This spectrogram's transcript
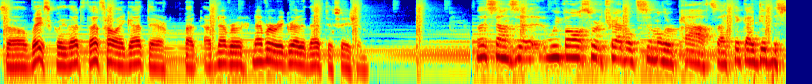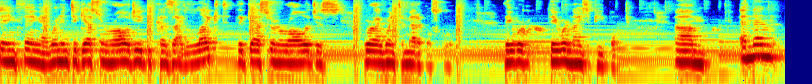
So basically, that's that's how I got there. But I've never never regretted that decision. Well, that sounds. Uh, we've all sort of traveled similar paths. I think I did the same thing. I went into gastroenterology because I liked the gastroenterologists where I went to medical school. They were they were nice people. Um, and then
